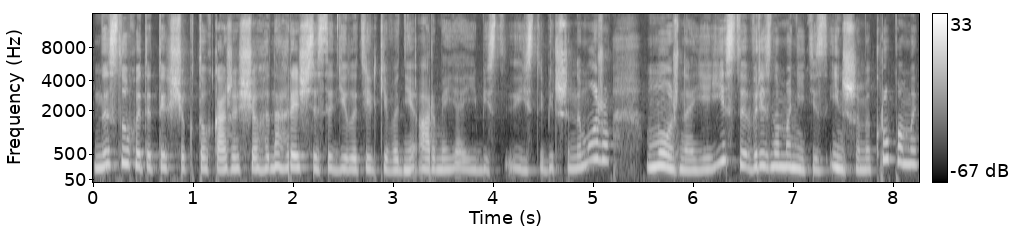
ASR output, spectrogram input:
не слухайте тих, що хто каже, що на гречці сиділи тільки в одній армії, я її їсти більше не можу. Можна її їсти в різноманітті з іншими крупами,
